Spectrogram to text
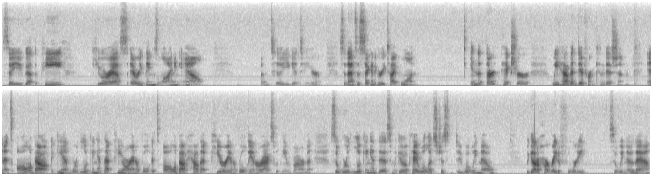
So you've got the P, QRS, everything's lining out until you get to here. So that's a second degree type 1. In the third picture, we have a different condition. And it's all about, again, we're looking at that PR interval. It's all about how that PR interval interacts with the environment. So we're looking at this and we go, okay, well, let's just do what we know. We got a heart rate of 40, so we know that.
